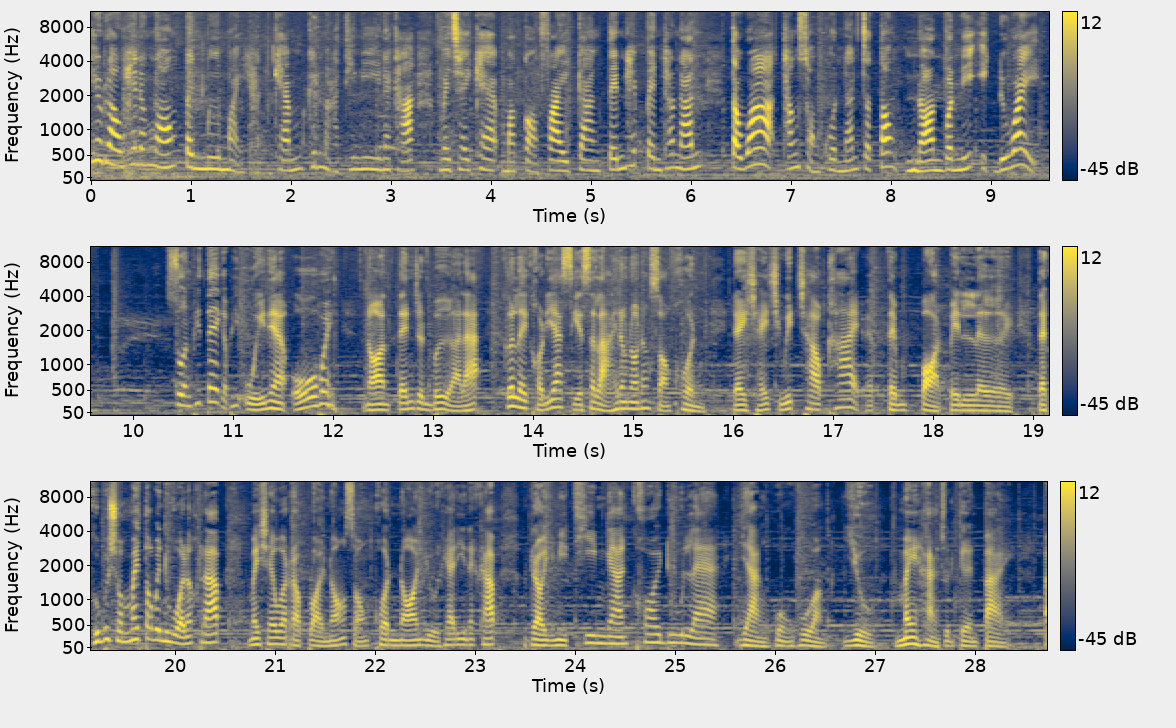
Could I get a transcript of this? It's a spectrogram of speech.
ที่เราให้น้องๆ เป็นมือใหม่หัดแคมป์ขึ้นมาที่นี่นะคะ ไม่ใช่แค่มาก่อไฟกางเต็นท์ให้เป็นเท่านั้น แต่ว่าทั้งสองคนนั้นจะต้องนอนบนนี้อีกด้วย ส่วนพี่เต้กับพี่อุ๋ยเนี่ยโอ้ย นอนเต็นท์จนเบื่อละ ก็เลยขออนุญาตเสียสละให้น้องๆทั้งสองคน ได้ใช้ชีวิตชาวค่ายแบบเต็มปอดไปเลย แต่คุณผู้ชมไม่ต้องเป็นห่วงนะครับ ไม่ใช่ว่าเราปล่อยน้องสองคนนอนอยู่แค่นี้นะครับ เรายังมีทีมงานคอยดูแลอย่างห่วงๆอยู่ไม่ห่างจนเกินไป ไป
